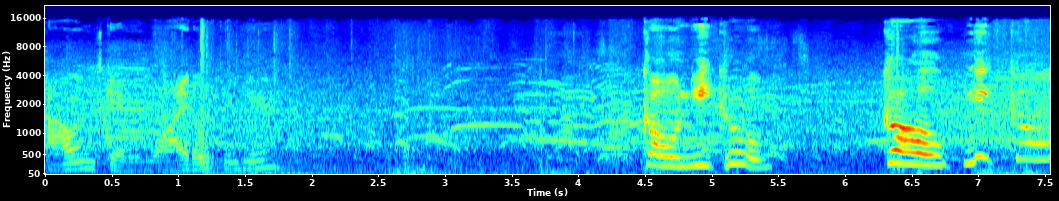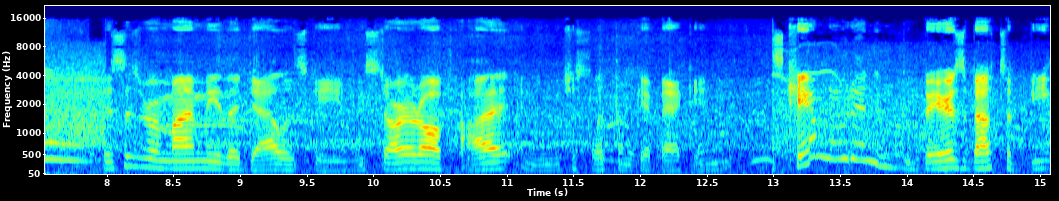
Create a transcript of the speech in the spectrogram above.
Collins get wide open here? Go, Nico! Go, Nico! This is remind me of the Dallas game. We started off hot and we just let them get back in. Is Cam Newton and the Bears about to beat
